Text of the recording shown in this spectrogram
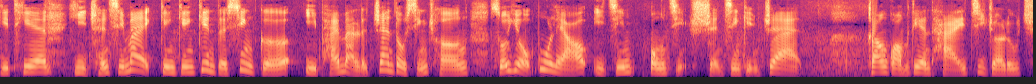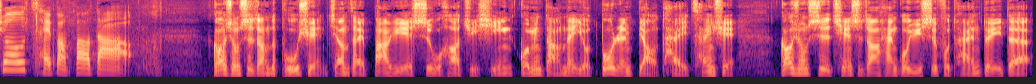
一天，以陈其迈‘金金金’的性格，已排满了战斗行程，所有幕僚已经绷紧神经迎战。”中央广播电台记者刘秋采访报道：高雄市长的补选将在八月十五号举行。国民党内有多人表态参选。高雄市前市长韩国瑜市府团队的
